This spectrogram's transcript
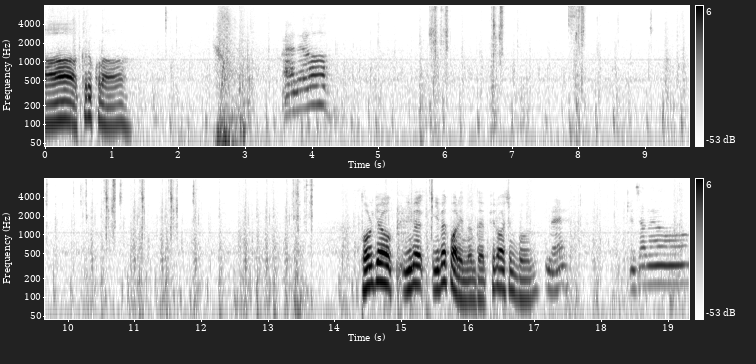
아, 그렇구나. 가야 돼요. 돌격 200, 200발 있는데 필요하신 분. 네. 괜찮아요.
